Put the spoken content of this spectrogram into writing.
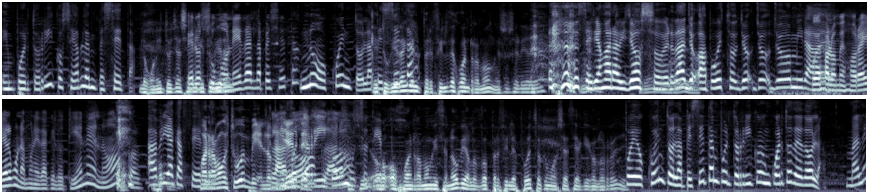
En Puerto Rico se habla en peseta. Lo bonito ya sería Pero que su tuvieran, moneda es la peseta. No, os cuento, la que tuvieran peseta el perfil de Juan Ramón, eso sería ya. sería maravilloso, Sería ¿verdad? Yo apuesto, yo, yo, yo, mira, Pues a eh, lo mejor hay alguna moneda que lo tiene, ¿no? Habría que hacerlo. Juan Ramón estuvo en, los Claro, billetes. Puerto Rico, claro. mucho Sí, tiempo. o Juan Ramón y Zenobia, los dos perfiles puestos, como se hacía aquí con los reyes. Pues os cuento, la peseta en Puerto Rico es un cuarto de dólar, ¿vale?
